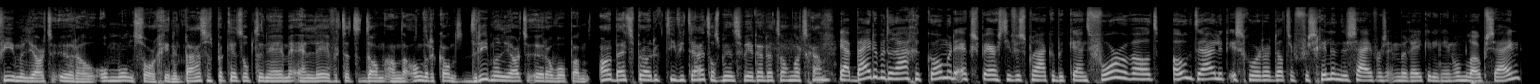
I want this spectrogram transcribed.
miljard euro om mondzorg in het basispakket op te nemen... en levert het dan aan de andere kant 3 miljard euro op aan arbeidsproductiviteit... als mensen weer naar de tandarts gaan? Ja, beide bedragen komen de experts die we spraken bekend voor... hoewel het ook duidelijk is geworden dat er verschillende cijfers en berekeningen in omloop zijn.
